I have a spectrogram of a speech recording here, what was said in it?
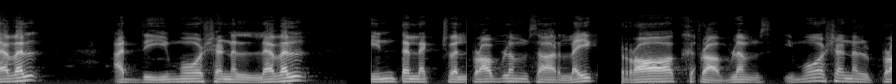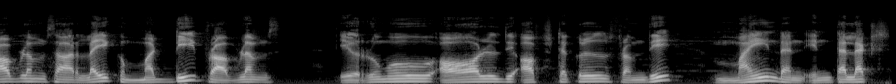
level at the emotional level intellectual problems are like rock problems. Emotional problems are like muddy problems. You remove all the obstacles from the mind and intellect.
